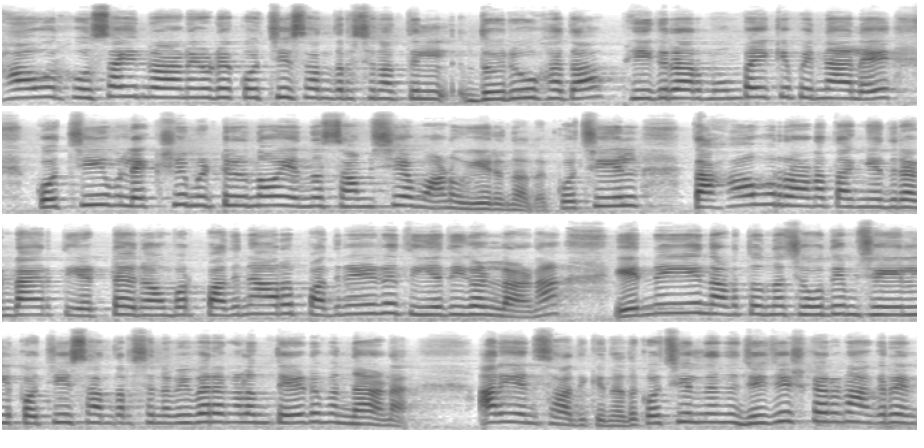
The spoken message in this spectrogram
തഹാവൂർ ഹുസൈൻ റാണയുടെ കൊച്ചി സന്ദർശനത്തിൽ ദുരൂഹത. ഭീകരർ മുംബൈക്ക് പിന്നാലെ കൊച്ചിയും ലക്ഷ്യമിട്ടിരുന്നോ എന്ന സംശയമാണ് ഉയരുന്നത്. കൊച്ചിയിൽ തഹാവൂർ റാണ തങ്ങിയത് രണ്ടായിരത്തി എട്ട് നവംബർ പതിനാറ് പതിനേഴ് തീയതികളിലാണ് എൻ ഐ എ നടത്തുന്ന ചോദ്യം ചെയ്യലിൽ കൊച്ചി സന്ദർശന വിവരങ്ങളും തേടുമെന്നാണ് അറിയാൻ സാധിക്കുന്നത്. കൊച്ചിയിൽ നിന്ന് ജിജീഷ് കരുണാകരൻ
